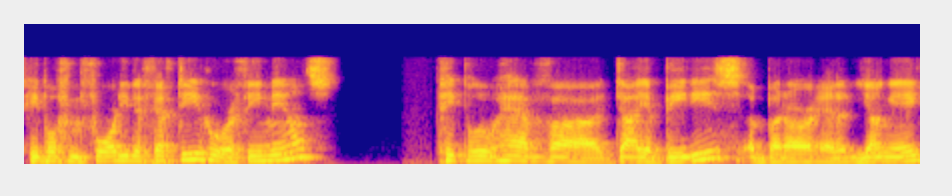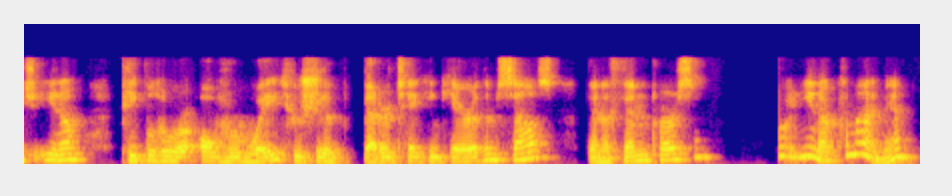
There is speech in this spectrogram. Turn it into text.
People from 40 to 50 who are females, people who have uh, diabetes but are at a young age. You know, people who are overweight who should have better taken care of themselves than a thin person. Well, you know, come on, man.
